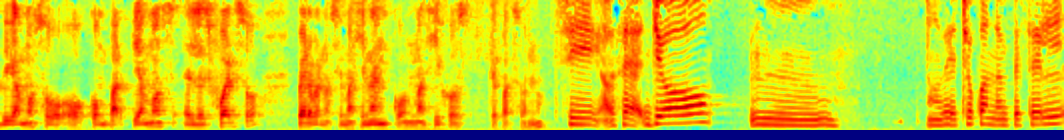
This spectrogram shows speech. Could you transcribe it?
digamos, o, compartíamos el esfuerzo, pero bueno, se imaginan con más hijos qué pasó, ¿no? Sí, o sea, yo... Mm, de hecho, cuando empecé el,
